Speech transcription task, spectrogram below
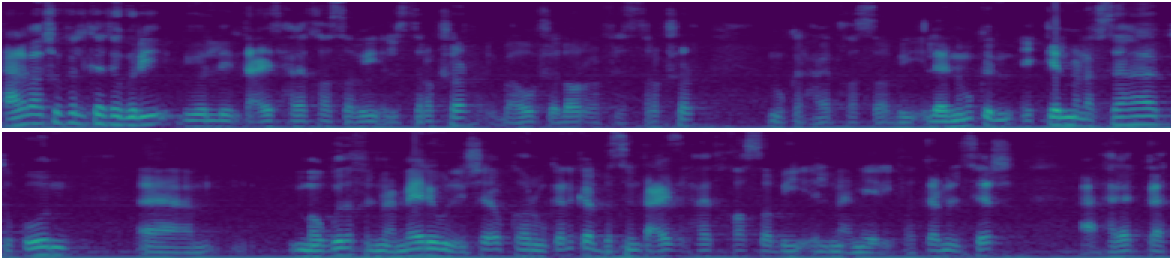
تعالى بقى شوف ال category. بيقول لي أنت عايز حاجات خاصة بال structure يبقى هو مش هيدور في ال structure ممكن حاجات خاصة ب لأن ممكن الكلمة نفسها تكون موجودة في المعماري والإنشاء والكهروميكانيكال بس أنت عايز الحاجات الخاصه بالمعماري. فتعمل search على الحاجات بتاعت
